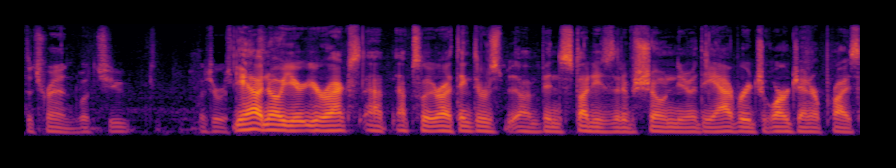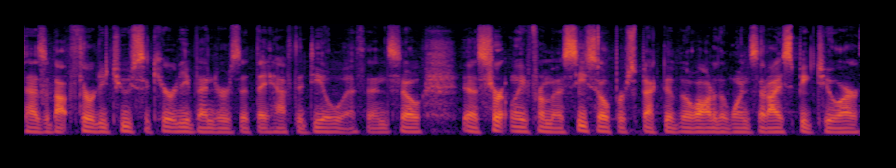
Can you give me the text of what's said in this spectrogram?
the trend. What you, What's your Yeah, no, you're, you're absolutely right. I think there's uh, been studies that have shown, you know, the average large enterprise has about 32 security vendors that they have to deal with. And so certainly from a CISO perspective, a lot of the ones that I speak to are,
